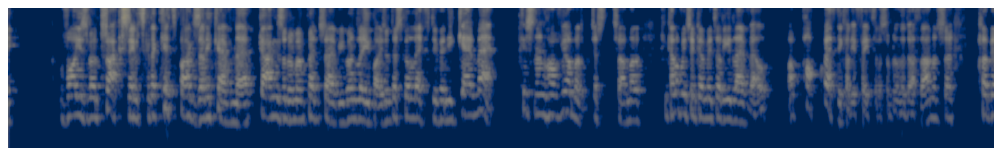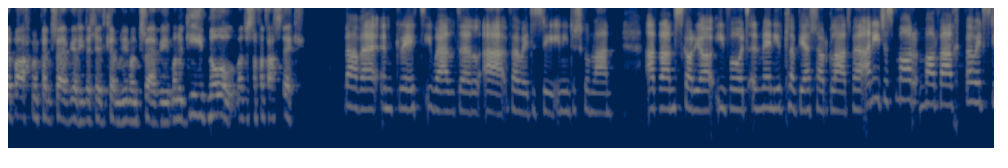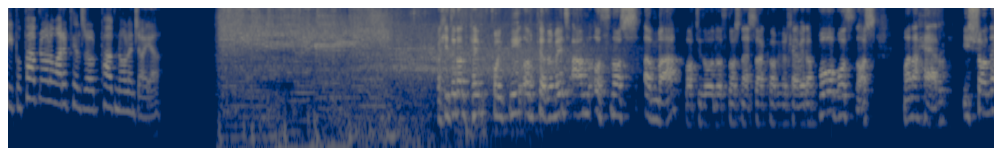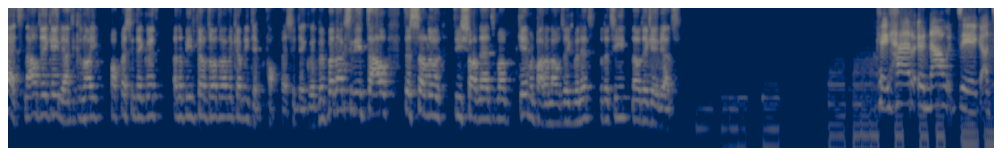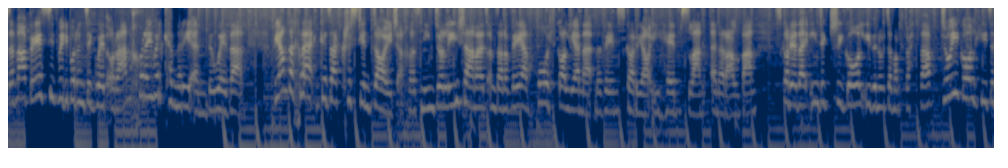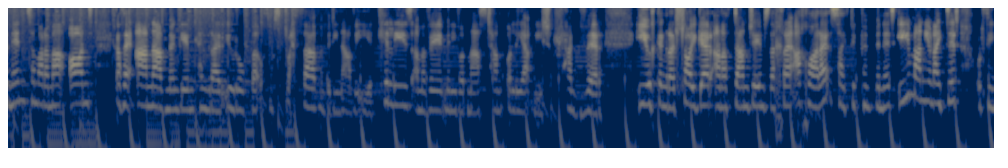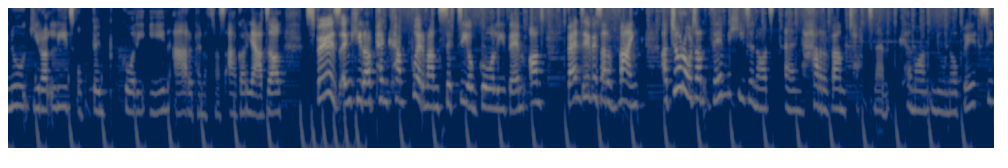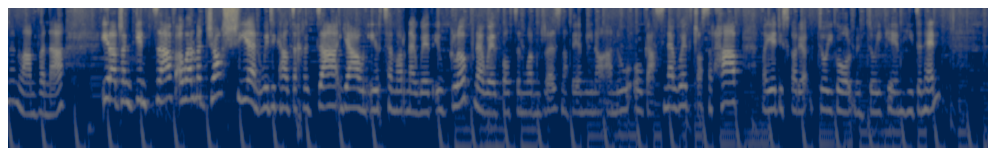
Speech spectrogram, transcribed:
foes mewn tracksuits gyda kit bags ar ei cefnau, gangs o'n nhw mewn pentrefi, mewn leibois, yn dysgu lift i fynd i gemau. Chys na'n anghofio, chi'n cael fwynt yn gymaint ar un lefel, mae popeth wedi cael ei effeithio dros y blynyddoedd diwetha. Mae'n clybiau bach mewn pentrefi ar hyd y lleid Cymru, mewn trefi, maen nhw gyd nôl, mae'n jyst yn ffantastig na fe yn gret i weld yl a fywyd ysri i ni'n disgwyl ymlaen ar ran sgorio i fod yn mynd i'r clybiau llawr glad fe. A ni jyst mor, mor falch fywyd ysri bod pawb nôl yn Warfield Road, pawb nôl yn joio. Felly dyna'n pimp pwynt ni o'r pyramid am wythnos yma. Lot i ddod wythnos nesaf, cofiwch hefyd. A bob wythnos, mae yna her i Sionet, 90 geiriau, i cynnwys popeth sy'n digwydd yn y byd pêl-droed o ran y Cymru. Dim popeth sy'n digwydd. Mae bynnag sydd wedi dal dy sylw di Sionet. Mae gêm yn para 90 munud. bod y ti 90 geiriau. Okay, her y 90 a dyma beth sydd wedi bod yn digwydd o ran chwaraewyr Cymru yn ddiweddar. Fi am ddechrau gyda Christian Doig achos ni'n dwlu siarad amdano fe a'r holl goliau yma mae fe'n sgorio i Hibs lan yn yr Alban. Sgorio dda 13 gol iddyn nhw dymor diwethaf, 2 gol hyd yn hyn tymor yma, ond gath e anaf mewn gêm cyngrair Europa wythnos diwethaf. Mae wedi nafu i Achilles a mae fe mynd i fod mas tan o leia mis rhagfyr. I uwch gyngrair Lloegr a nath Dan James ddechrau a chwarae 75 munud i Man United wrth i nhw giro Leeds o 5 gol i un ar y penwthnos agoriadol. Spurs yn curo'r pencampwyr Man City o gol i ddim, ond Ben Davies ar y fainc, a Joe Rodon ddim hyd yn oed yng ngharfan Tottenham. Come on, Nuno, beth sy'n ymlaen fyna? I'r adran gyntaf, a wel mae Josh Sheehan wedi cael dechrau da iawn i'r tymor newydd i'w glwb newydd Bolton Wanderers, nath ei ymuno â nhw o gas newydd dros yr haf. Mae ei wedi sgorio dwy gol mewn dwy gêm hyd yn hyn.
